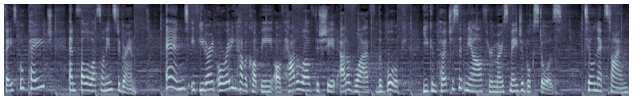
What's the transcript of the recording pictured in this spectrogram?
Facebook page and follow us on Instagram. And if you don't already have a copy of How to Love the Shit Out of Life, the book, you can purchase it now through most major bookstores. Till next time.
